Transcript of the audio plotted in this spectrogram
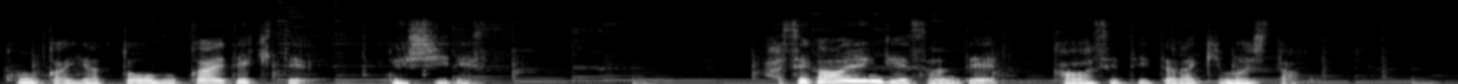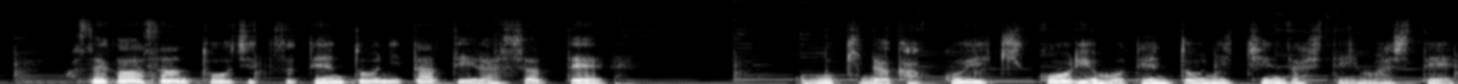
今回やっとお迎えできて嬉しいです長谷川園芸さんで買わせていただきました長谷川さん当日店頭に立っていらっしゃって大きなかっこいい亀甲竜も店頭に鎮座していまして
